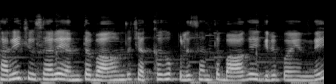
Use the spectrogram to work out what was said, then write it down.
కర్రీ చూసారా ఎంత బాగుందో చక్కగా పులుసు అంతా బాగా ఎగిరిపోయింది.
